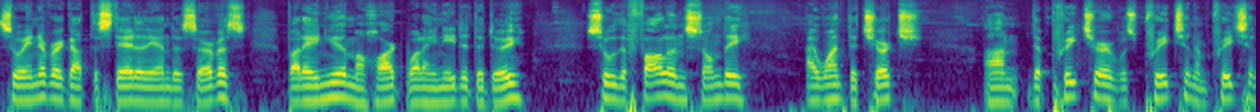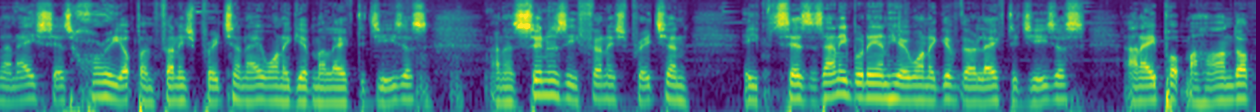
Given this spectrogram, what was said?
so he never got to stay to the end of service. But I knew in my heart what I needed to do. So the following Sunday, I went to church, and the preacher was preaching and preaching, and I says, "Hurry up and finish preaching! I want to give my life to Jesus." and as soon as he finished preaching, he says, "Does anybody in here want to give their life to Jesus?" And I put my hand up,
